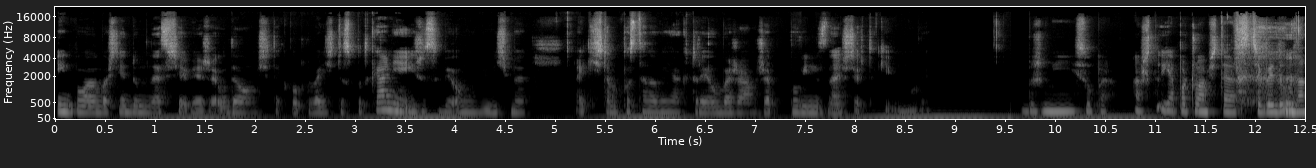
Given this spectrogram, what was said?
i byłam właśnie dumna z siebie, że udało mi się tak poprowadzić to spotkanie i że sobie omówiliśmy jakieś tam postanowienia, które ja uważałam, że powinny znaleźć się w takiej umowie. Brzmi super. Aż ja poczułam się teraz z Ciebie dumna,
